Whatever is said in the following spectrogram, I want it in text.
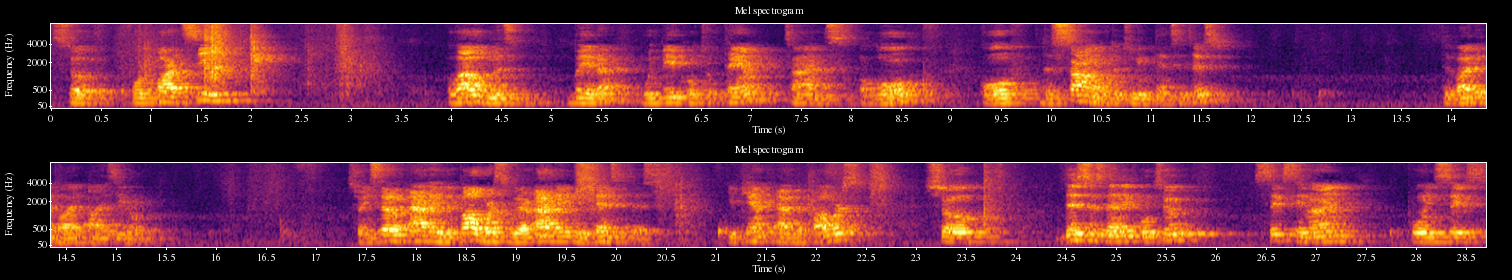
So for part C, loudness beta would be equal to 10 times log of the sum of the two intensities divided by I0. So instead of adding the powers, we are adding intensities. You can't add the powers. So this is then equal to 69.6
